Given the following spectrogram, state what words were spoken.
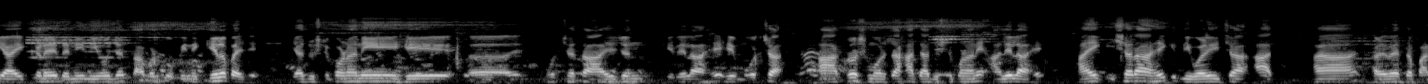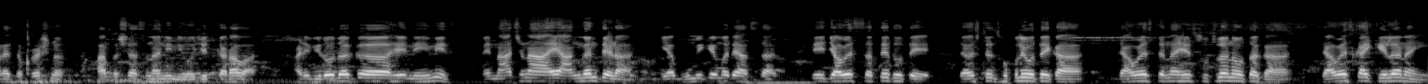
या इकडे त्यांनी नियोजन ताबडतोबीने केलं पाहिजे. या दृष्टिकोनाने हे मोर्चाचं आयोजन केलेलं आहे. हे मोर्चा हा आक्रोश मोर्चा हा त्या दृष्टिकोनाने आलेला आहे. हा एक इशारा आहे की दिवाळीच्या आत हा कळव्याचा पाण्याचा प्रश्न हा प्रशासनाने नियोजित करावा. आणि विरोधक हे नेहमीच म्हणजे नाचना आहे अंगणतेडा या भूमिकेमध्ये असतात. ते ज्यावेळेस सत्तेत होते त्यावेळेस ते झोपले होते का? त्यावेळेस त्यांना हे सुचलं नव्हतं का? त्यावेळेस काय केलं नाही?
